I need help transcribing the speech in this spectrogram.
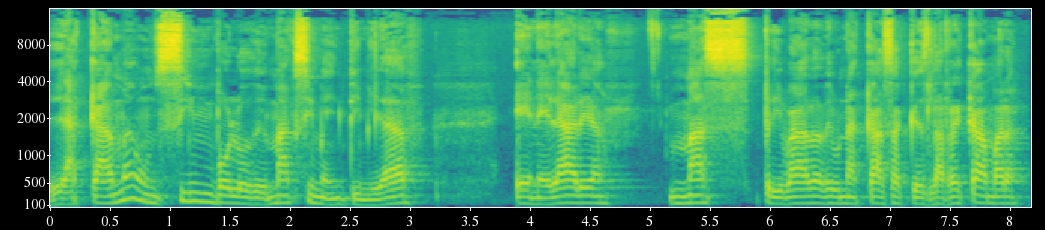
La cama, un símbolo de máxima intimidad en el área más privada de una casa que es la recámara.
